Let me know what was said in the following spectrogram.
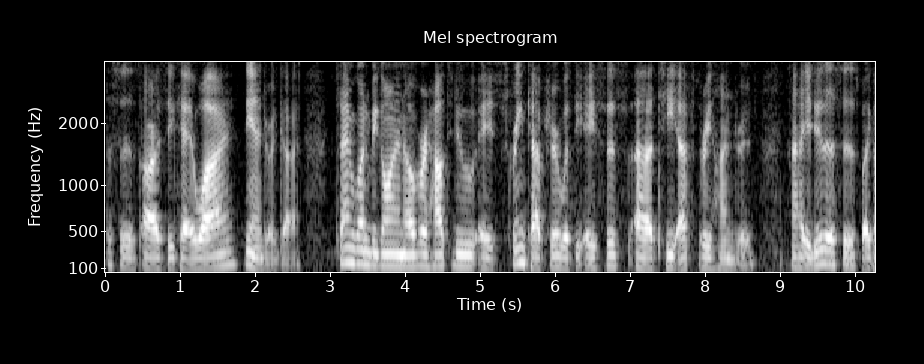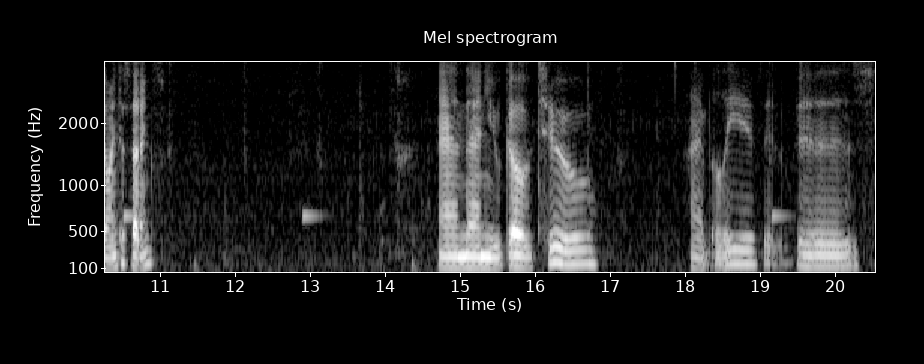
this is RCKY, the Android guy. Today I'm going to be going over how to do a screen capture with the Asus uh, TF300. Now how you do this is by going to settings and then you go to I believe it is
